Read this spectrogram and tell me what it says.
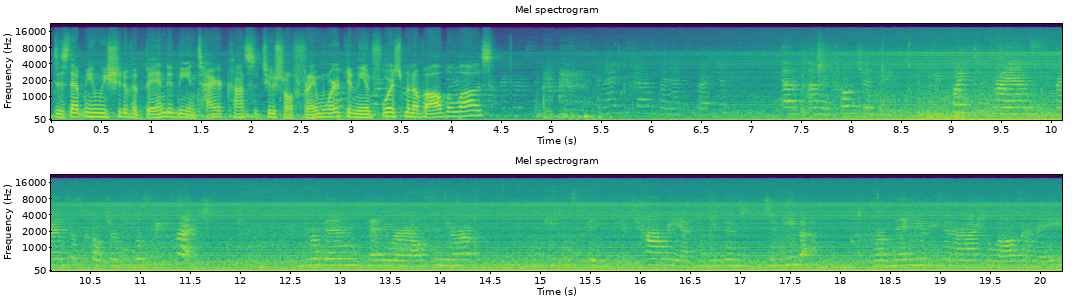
does that mean we should have abandoned the entire constitutional framework and the enforcement of all the laws? Can I just ask my next question? Uh, on the culture thing, you point to France, France has culture, people speak French. Have you ever been to anywhere else in Europe where people speak Italian? Have you been to Geneva, where many of these international laws are made?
